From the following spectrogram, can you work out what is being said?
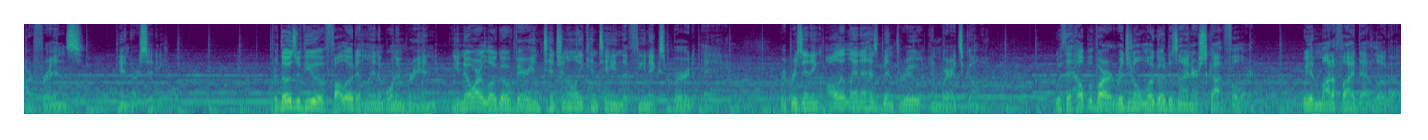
our friends, and our city. For those of you who have followed Atlanta Born and Brand, you know our logo very intentionally contained the Phoenix Bird A, representing all Atlanta has been through and where it's going. With the help of our original logo designer, Scott Fuller, we have modified that logo.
